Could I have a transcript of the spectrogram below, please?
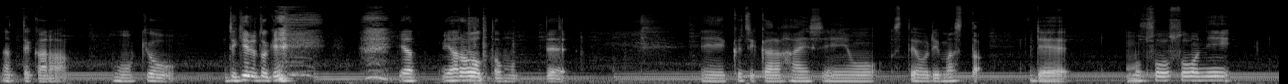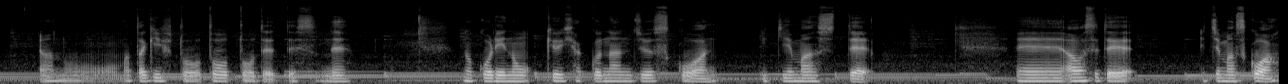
なってからもう今日できる時に ややろうと思って、えー9時から配信をしておりました。でもう早々にあのーまたギフト等々でですね残りの900何十スコアに行きまして、えー合わせて1万スコア。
